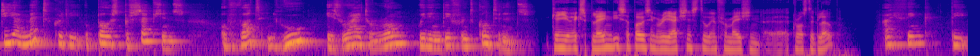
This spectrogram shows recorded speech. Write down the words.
diametrically opposed perceptions of what and who is right or wrong within different continents. Can you explain these opposing reactions to information uh, across the globe? I think the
